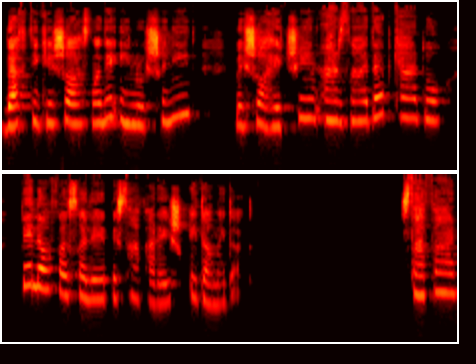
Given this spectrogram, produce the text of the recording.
وقتی که شاهزاده این رو شنید به شاه چین عرض ادب کرد و بلافاصله به سفرش ادامه داد. سفر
